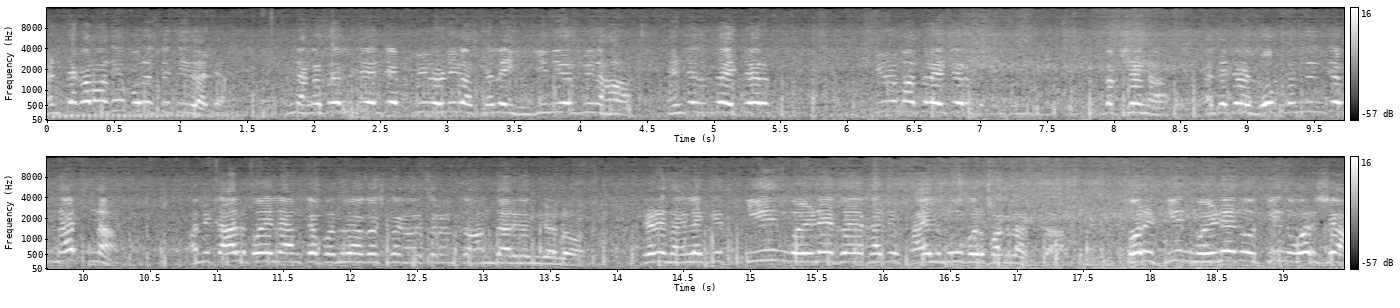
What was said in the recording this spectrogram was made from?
आनी ताका लागून ही परिस्थिती जाल्या. आनी हांगासर जे जे पी रोडीक आसलेले इंजिनियर्स बीन आहा हेंचे सुद्दां हेचेर तीळ मात्र हेचेर लक्ष ना. आनी त्याच्या लोकप्रतिनिधींचेर नाच ना. आमी काल पहिले आमच्या पंदरा ऑगस्ट हांगासर आमचो आमदार घेवन गेलो. तेणें सांगलें की तीन म्हयने खंय एखादी फायल मूव करपाक लागता. सॉरी तीन म्हयने न्हू तीन वर्सां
